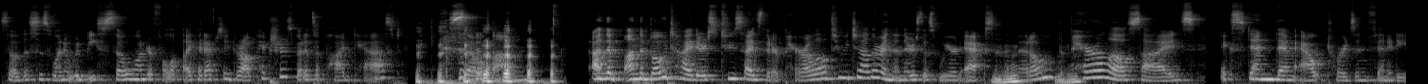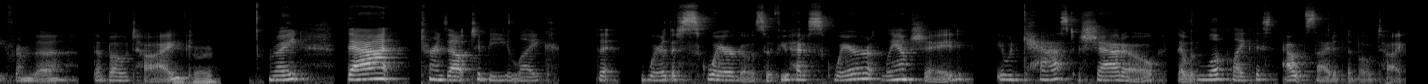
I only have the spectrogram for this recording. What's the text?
So this is when it would be so wonderful if I could actually draw pictures, but it's a podcast. So um, on the on the bow tie, there's two sides that are parallel to each other, and then there's this weird X in mm-hmm. the middle. The mm-hmm. parallel sides extend them out towards infinity from the the bow tie. Okay. Right. That turns out to be like the where the square goes. So if you had a square lampshade, it would cast a shadow that would look like this outside of the bow tie.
